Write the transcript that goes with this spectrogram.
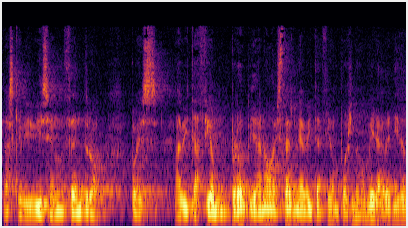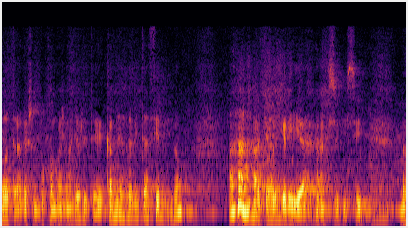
Las que vivís en un centro, pues habitación propia, ¿no? Esta es mi habitación. Pues no, mira, ha venido otra que es un poco más mayor y te cambias de habitación, ¿no? ¡Ah, qué alegría! Sí, sí, ¿no?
